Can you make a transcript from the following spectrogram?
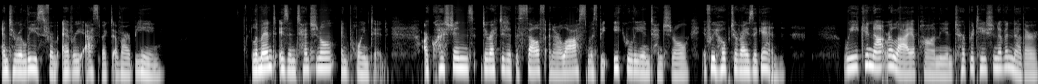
and to release from every aspect of our being. Lament is intentional and pointed. Our questions directed at the self and our loss must be equally intentional if we hope to rise again. We cannot rely upon the interpretation of another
